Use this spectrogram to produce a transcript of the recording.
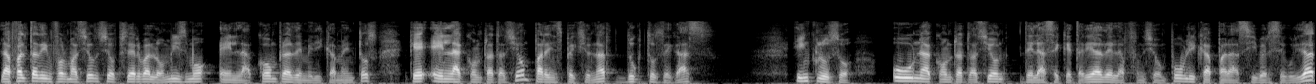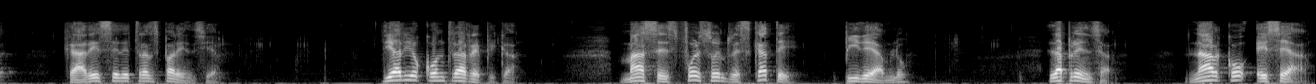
La falta de información se observa lo mismo en la compra de medicamentos que en la contratación para inspeccionar ductos de gas. Incluso una contratación de la Secretaría de la Función Pública para Ciberseguridad carece de transparencia. Diario contra réplica. Más esfuerzo en rescate, pide AMLO. La prensa. Narco SA.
